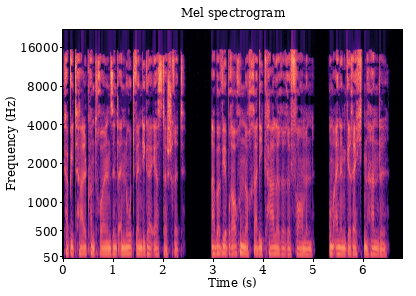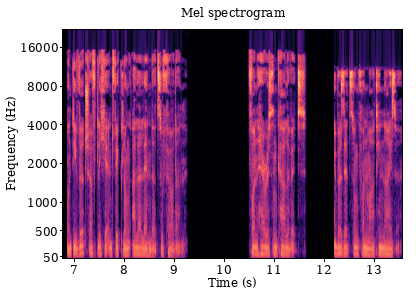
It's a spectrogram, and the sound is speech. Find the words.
Kapitalkontrollen sind ein notwendiger erster Schritt. Aber wir brauchen noch radikalere Reformen, um einen gerechten Handel und die wirtschaftliche Entwicklung aller Länder zu fördern. Von Harrison Karlowitz. Übersetzung von Martin Neise.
